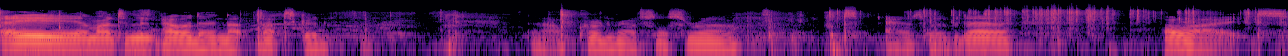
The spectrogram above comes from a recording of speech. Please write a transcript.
Hey, Enlightenment Paladin. That that's good. Then our chronograph sorcerer. Put as over there. Alright.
